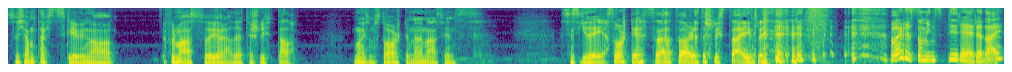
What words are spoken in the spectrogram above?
så kommer tekstskrivinga For meg så gjør jeg det til slutt, jeg, da. Mange som starter med det, men jeg syns Syns ikke det er så artig, så jeg tar det til slutt, jeg, egentlig. Hva er det som inspirerer deg?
